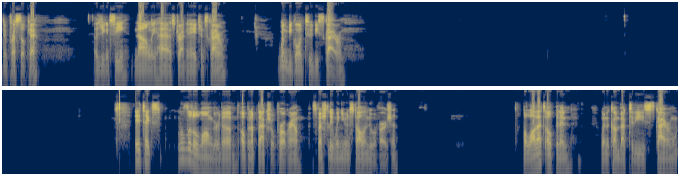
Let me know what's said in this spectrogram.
Then press OK. As you can see, not only has Dragon Age and Skyrim, we're going to be going to the Skyrim. It takes a little longer to open up the actual program, especially when you install a newer version. But while that's opening, we're going to come back to the Skyrim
